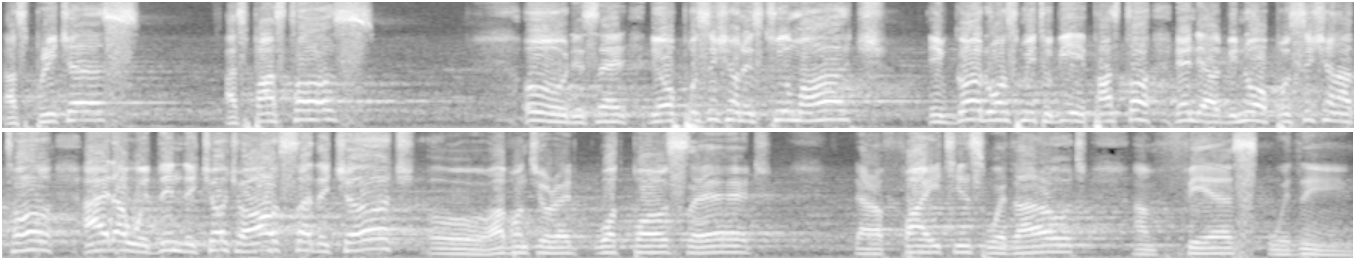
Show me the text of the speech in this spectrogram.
As preachers, as pastors. Oh, they said the opposition is too much. If God wants me to be a pastor, then there will be no opposition at all, either within the church or outside the church. Oh, haven't you read what Paul said? There are fightings without and fears within.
